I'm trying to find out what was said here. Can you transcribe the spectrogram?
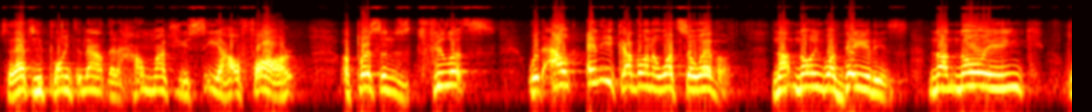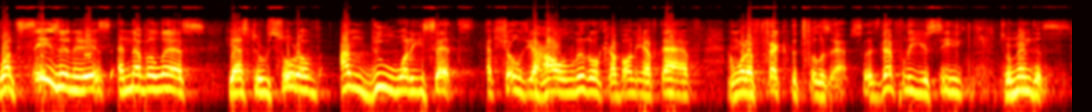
So that's he pointed out that how much you see how far a person's tefillahs without any kavana whatsoever, not knowing what day it is, not knowing what season it is, and nevertheless he has to sort of undo what he said. That shows you how little kavana you have to have and what effect the tefillahs have. So it's definitely you see tremendous.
